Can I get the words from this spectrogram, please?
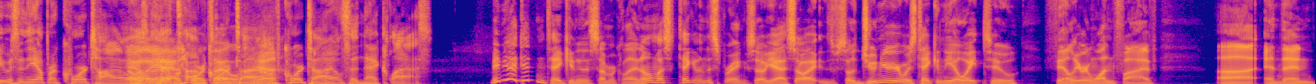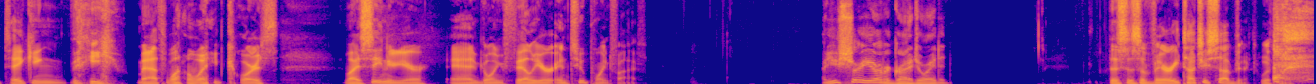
He was in the upper quartile. I was of the the upper quartile, quartile yeah. of quartiles in that class. Maybe I didn't take it in the summer class. No, I must have taken it in the spring. So yeah, so I so junior year was taking the 082, failure in 1.5, uh, and then taking the math 108 course my senior year and going failure in 2.5. Are you sure you ever graduated? This is a very touchy subject with me.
